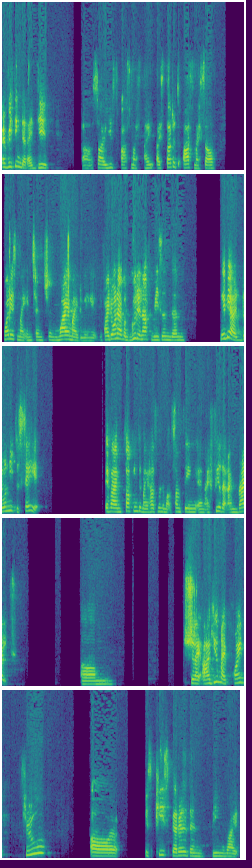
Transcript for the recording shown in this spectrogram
everything that I did. Uh, so I used to ask my, I, I started to ask myself, what is my intention? Why am I doing it? If I don't have a good enough reason, then maybe I don't need to say it. If I'm talking to my husband about something and I feel that I'm right, um, should I argue my point through, or is peace better than being right?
